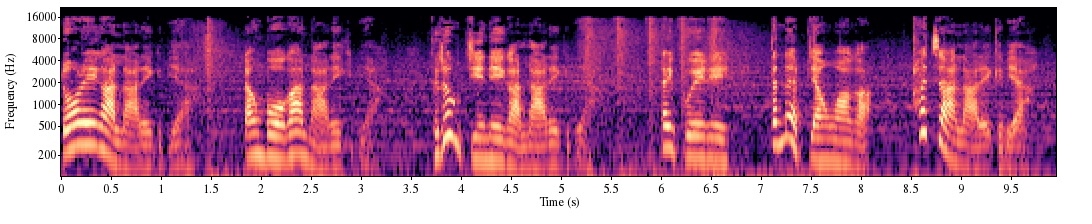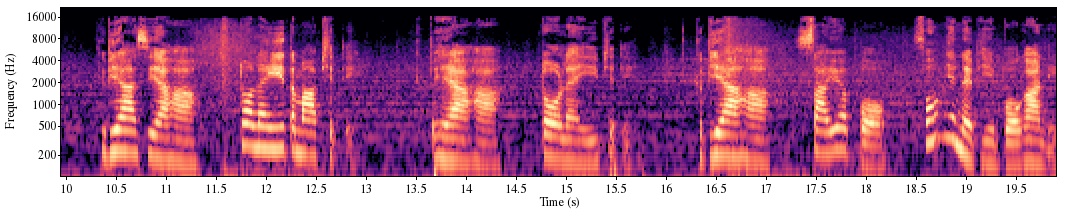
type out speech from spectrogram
တောတွေကလာတဲ့ကြပြားတောင်ပေါ်ကလာတဲ့ကြပြားကရုတ်ကျင်းတွေကလာတဲ့ကြပြားတိုက်ပွဲတွေတနက်ပြောင်းဝါကထွက်ကြလာတဲ့ကြပြာကြပြာဆရာဟာတော်လန်ရေးသမားဖြစ်တယ်ကြပြာဟာတော်လန်ရေးဖြစ်တယ်ကြပြာဟာစာရွက်ပေါ်ဖုန်းမျက်နှာပြင်ပေါ်ကနေ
